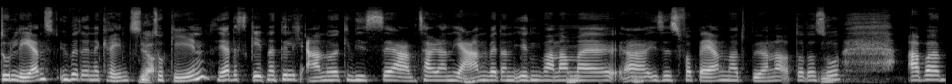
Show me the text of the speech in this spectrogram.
du lernst, über deine Grenzen ja. zu gehen. Ja, das geht natürlich auch nur eine gewisse Anzahl an Jahren, mhm. weil dann irgendwann mhm. einmal äh, ist es vorbei und man hat Burnout oder so. Mhm. Aber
